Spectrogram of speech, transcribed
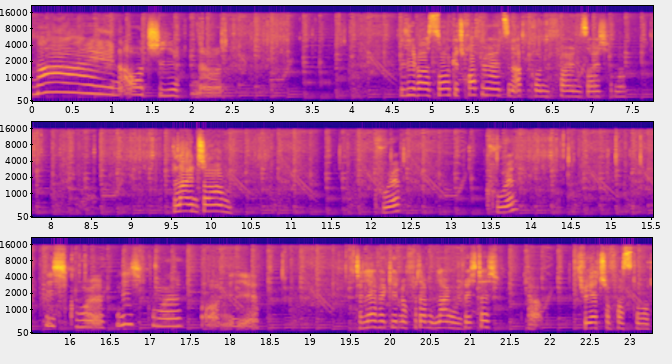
Nein! Autschi. Not. Lieber so getroffen als in den Abgrund fallen, ich immer. Blind Jump. Cool. Cool. Nicht cool. Nicht cool. Oh nee. Der Level geht noch verdammt lang, richtig? Ja. Ich bin jetzt schon fast tot.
